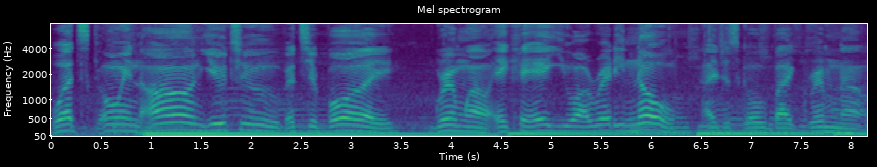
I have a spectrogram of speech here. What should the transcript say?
What's going on, YouTube? It's your boy, Grimwow, aka you already know. I just go by Grim now.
